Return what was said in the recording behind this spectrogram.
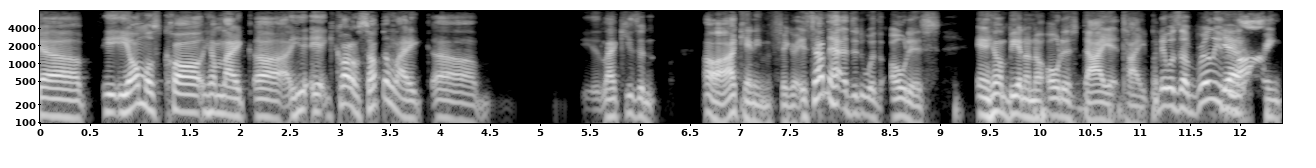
Uh, he, he almost called him like uh, he, he called him something like uh, like he's an oh I can't even figure it. It's something that had to do with Otis and him being on the Otis diet type, but it was a really Yeah. line.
